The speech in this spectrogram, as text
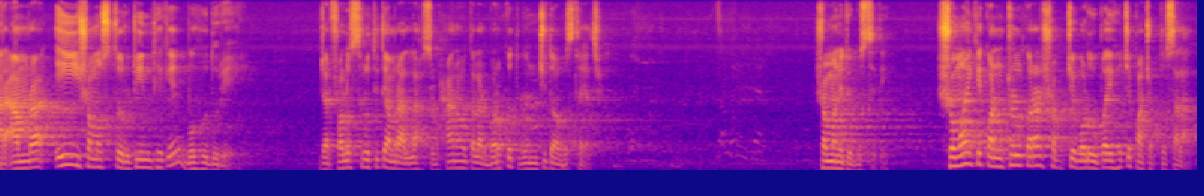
আর আমরা এই সমস্ত রুটিন থেকে বহু দূরে, যার ফলশ্রুতিতে আমরা আল্লাহ সুবহানতালার বরকত বঞ্চিত অবস্থায় আছে। সম্মানিত উপস্থিতি, সময়কে কন্ট্রোল করার সবচেয়ে বড় উপায় হচ্ছে পাঁচক্ত সালাত।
